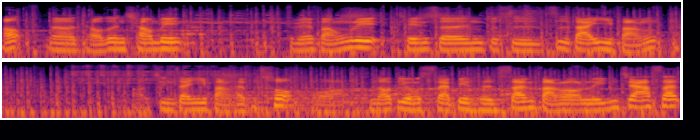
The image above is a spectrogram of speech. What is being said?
好，那挑战枪兵这边防御力天生就是自带一防，啊，近战一防还不错哇！然后地龙时代变成三防了，零加三，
